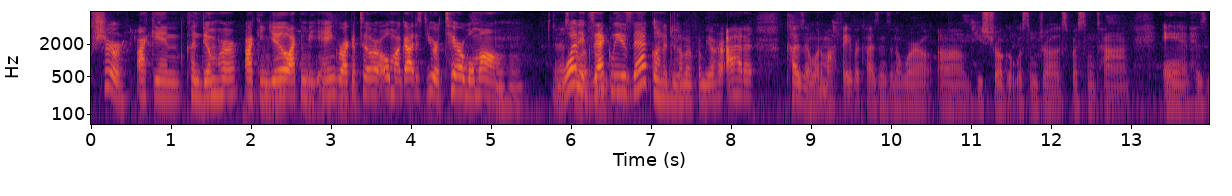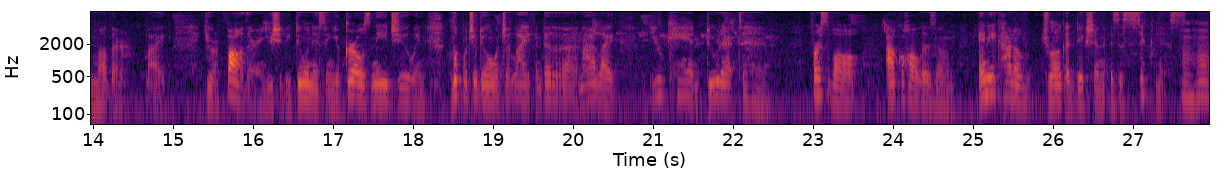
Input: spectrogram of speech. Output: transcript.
sure, I can condemn her. I Mm-hmm, can yell. I can be angry. I can tell her, "Oh my God, you're a terrible mom." What coming from exactly is that gonna do? Coming from your heart. I had a cousin, one of my favorite cousins in the world. Um, he struggled with some drugs for some time, and his mother, like, you're a father and you should be doing this, and your girls need you, and look what you're doing with your life, and da da da. And I like, you can't do that to him. First of all, alcoholism. Any kind of drug addiction is a sickness. Mm-hmm.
